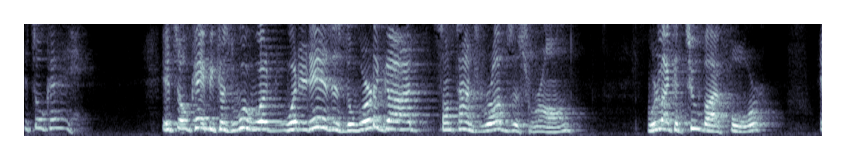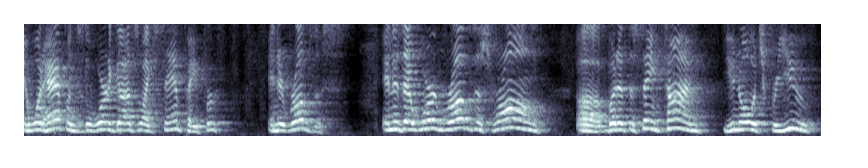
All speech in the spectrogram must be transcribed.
It's okay. It's okay because what, what, what it is is the word of God sometimes rubs us wrong. We're like a two by four. And what happens, the word of God's like sandpaper and it rubs us. And as that word rubs us wrong, uh, but at the same time, you know it's for you,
